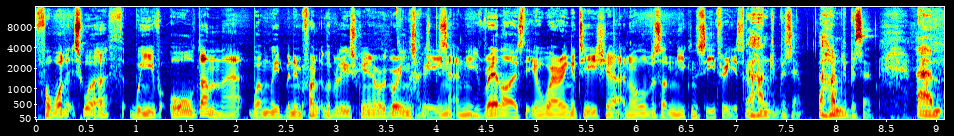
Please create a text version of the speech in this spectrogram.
For, what it's worth, we've all done that when we've been in front of a blue screen or a green screen, and you realise that you're wearing a t-shirt, and all of a sudden you can see through yourself. Hundred percent, hundred percent. Um,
